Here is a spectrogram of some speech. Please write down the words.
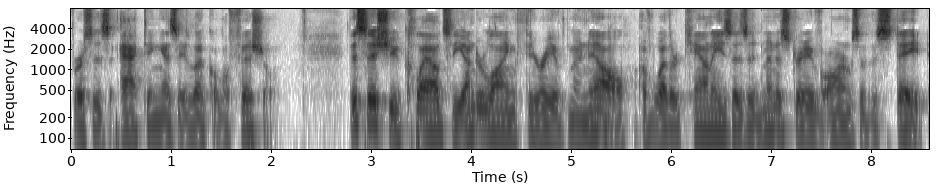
versus acting as a local official. This issue clouds the underlying theory of Monell of whether counties, as administrative arms of the state,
